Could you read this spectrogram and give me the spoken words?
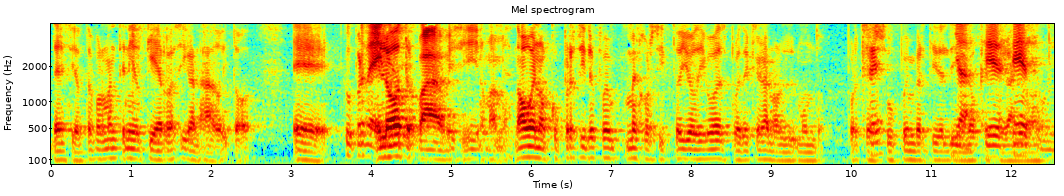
de cierta forma han tenido tierras y ganado y todo. Eh, Cooper Davis. el otro, ah, güey, sí, no mames. No, bueno, Cooper sí le fue mejorcito, yo digo, después de que ganó el mundo. Porque ¿Sí? supo invertir el Ya, dinero sí, que se sí, ganó. eso, güey.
